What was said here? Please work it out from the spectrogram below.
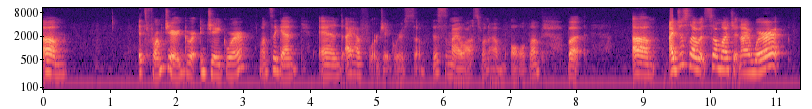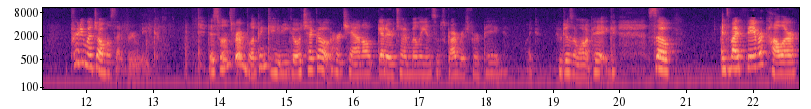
um, it's from Jagwear, Jagwear, once again, and I have four Jagwears, so this is my last one of all of them. But um, I just love it so much, and I wear it pretty much almost every week. This one's from Blip and Katie. Go check out her channel. Get her to a million subscribers for a pig. Like, who doesn't want a pig? So, it's my favorite color.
